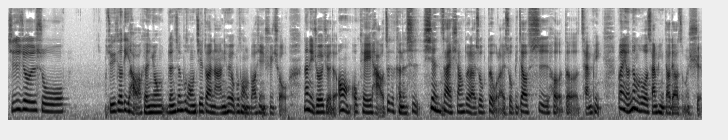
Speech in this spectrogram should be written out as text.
其实就是说，举一个例好啊，可能用人生不同阶段啊，你会有不同的保险需求，那你就会觉得，哦，OK，好，这个可能是现在相对来说对我来说比较适合的产品，不然有那么多的产品，到底要怎么选？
